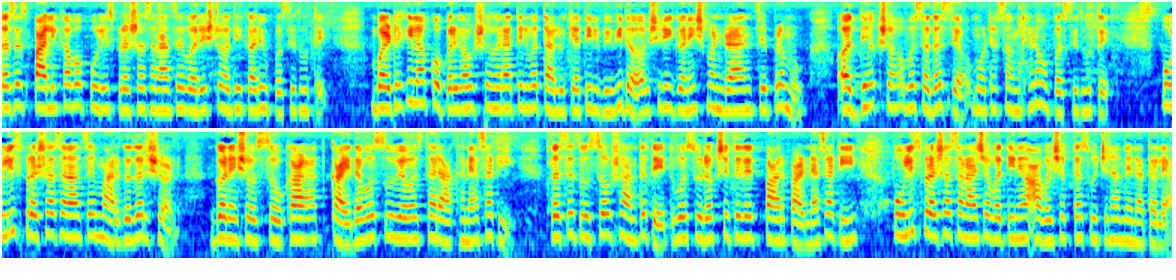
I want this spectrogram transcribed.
तसेच पालिका व पोलीस प्रशासनाचे वरिष्ठ अधिकारी उपस्थित होते. बैठकीला कोपरगाव शहरातील व तालुक्यातील विविध श्री गणेश मंडळांचे प्रमुख अध्यक्ष व सदस्य मोठ्या संख्येनं उपस्थित होते. पोलीस प्रशासनाचे मार्गदर्शन गणेशोत्सव काळात कायदा व सुव्यवस्था राखण्यासाठी तसेच उत्सव शांततेत व सुरक्षिततेत पार पाडण्यासाठी पोलीस प्रशासनाच्या वतीने आवश्यक त्या सूचना देण्यात आल्या.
